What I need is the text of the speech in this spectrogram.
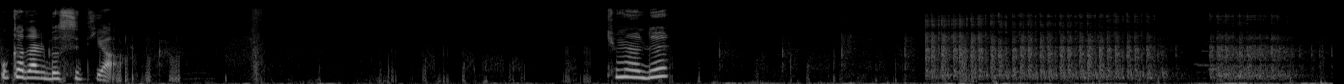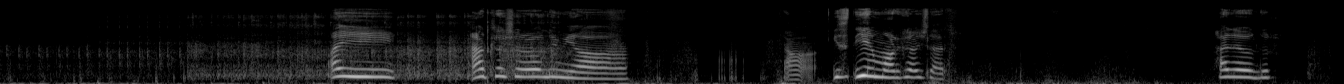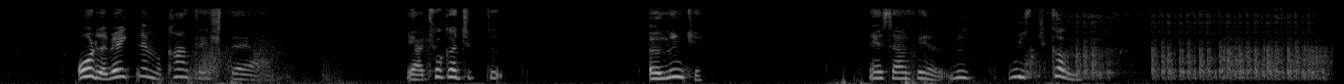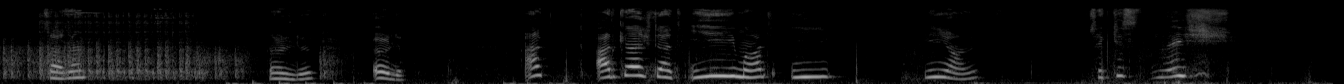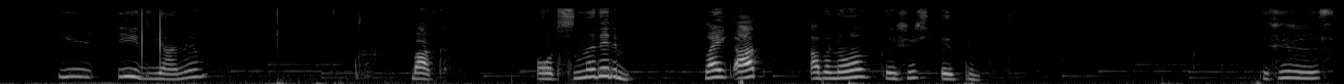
Bu kadar basit ya. Kim öldü? Ay arkadaşlar öldüm ya. Ya isteyelim arkadaşlar. Hadi öldür. Orada bekleme kanka işte ya. Ya çok acıktı. Öldün ki. Neyse arkadaşlar biz, biz çıkalım. Zaten öldük. Öldü. Ar arkadaşlar iyi maç. iyi iyi yani. 8 5 iyi, iyiydi yani. Bak. Ortasında dedim. Like at, abone ol, görüşürüz, öptüm. Görüşürüz.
